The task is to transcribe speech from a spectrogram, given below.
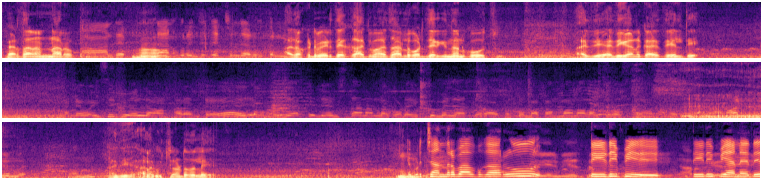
పెడతానంటున్నారు. ఆ, అదే ఆ. దాని గురించి చర్చలు జరుగుతున్నాయి. అది ఒకటి పెడితే కాతిమా సార్లు కూడా జరిగింది అనుకోవచ్చు అది అది కనుక తేలితే. అంటే వైసీపీ వాళ్ళు ఏమంటున్నారంటే మెజార్టీ లేని స్థానాల్లో కూడా ఎక్కువ మెజార్టీ రావడంతో మాకు అనుమానాలు అయితే వస్తున్నాయి అంటున్నారు. అది అలా కూర్చొని ఉంటుందిలే ఇప్పుడు చంద్రబాబు గారు టీడీపీ టీడీపీ అనేది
